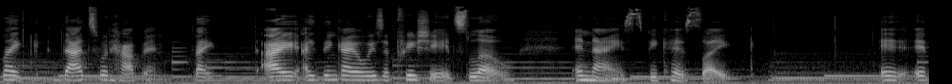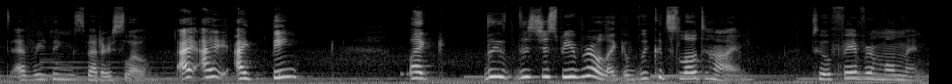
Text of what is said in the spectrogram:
like that's what happened. Like I I think I always appreciate slow and nice because like it it everything's better slow. I I I think like let's just be real. Like if we could slow time to a favorite moment,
